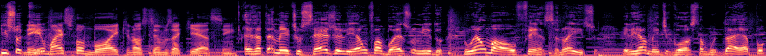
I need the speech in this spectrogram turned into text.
isso aqui. Nem o mais fanboy que nós temos aqui é assim. Exatamente, o Sérgio ele é um fanboy assumido. Não é uma ofensa, não é isso. Ele realmente gosta muito da Apple.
